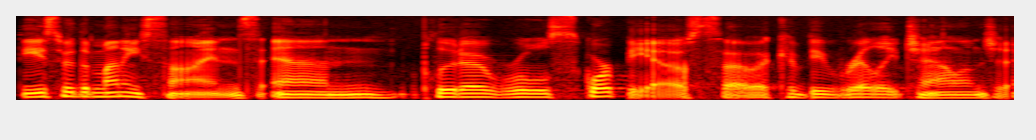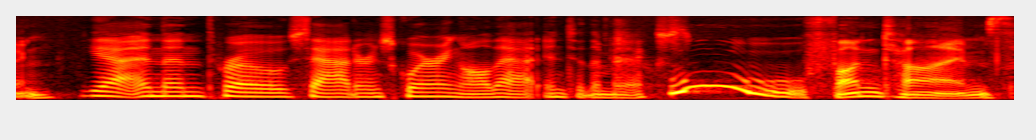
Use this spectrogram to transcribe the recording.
these are the money signs, and Pluto rules Scorpio, so it could be really challenging. Yeah, and then throw Saturn squaring all that into the mix. Ooh, fun times.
